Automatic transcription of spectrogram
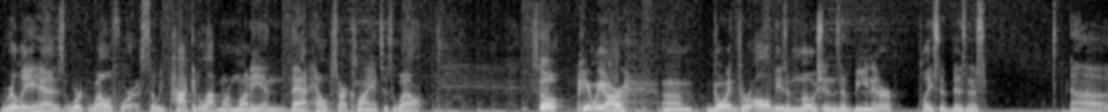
really has worked well for us. So we pocket a lot more money, and that helps our clients as well. So here we are, um, going through all these emotions of being at our place of business. Uh,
